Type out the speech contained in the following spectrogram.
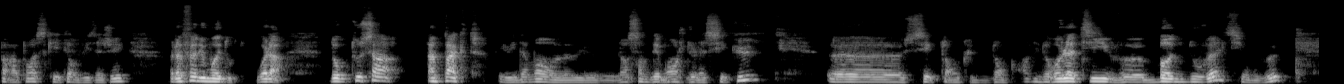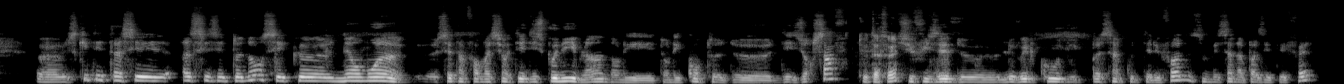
par rapport à ce qui était envisagé à la fin du mois d'août. Voilà. Donc tout ça impacte évidemment euh, l'ensemble des branches de la Sécu. Euh, c'est donc, donc, une relative euh, bonne nouvelle, si on veut. Euh, ce qui était assez, assez étonnant, c'est que néanmoins, cette information était disponible hein, dans, les, dans les comptes de, des URSAF. Tout à fait. Il suffisait de lever le coude ou de passer un coup de téléphone, mais ça n'a pas été fait,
